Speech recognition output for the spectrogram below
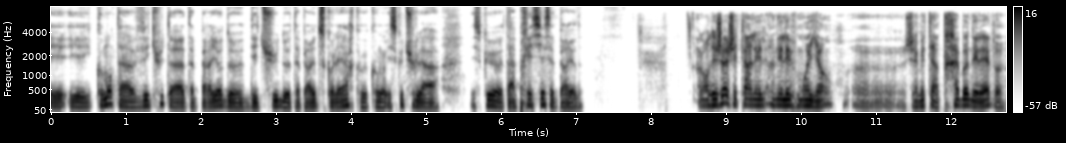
et, et comment tu as vécu ta, période d'études, ta période scolaire? Est-ce que tu l'as, est-ce que tu as apprécié cette période? Alors déjà, j'étais un, élève moyen. Euh, j'ai jamais été un très bon élève,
